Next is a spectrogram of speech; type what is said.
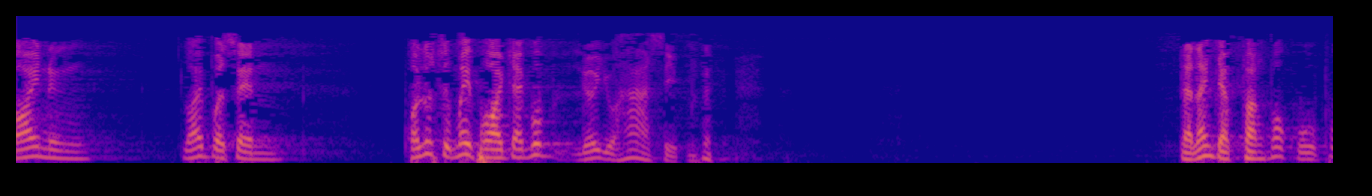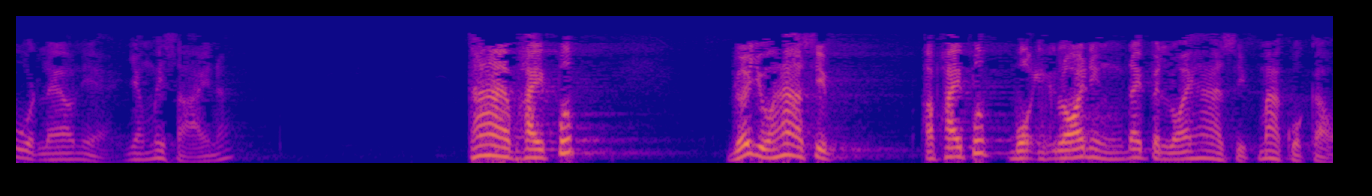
ร้อยหนึ่งร้อยเปอร์เซ็นพอรู้สึกไม่พอใจปุ๊บเหลืออยู่ห้าสิบแต่หลังจากฟังพ่อครูพูดแล้วเนี่ยยังไม่สายนะ ถ้าอภัยปุ๊บเหลืออยู่ห้าสิบอภัยปุ๊บบวกอีกร้อยหนึ่งได้เป็นร้อยห้าสิบมากกว่าเก่า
